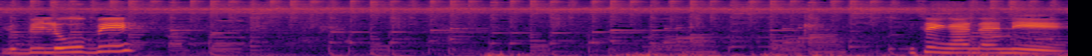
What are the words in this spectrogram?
Lubi-lubi. 亲爱的你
